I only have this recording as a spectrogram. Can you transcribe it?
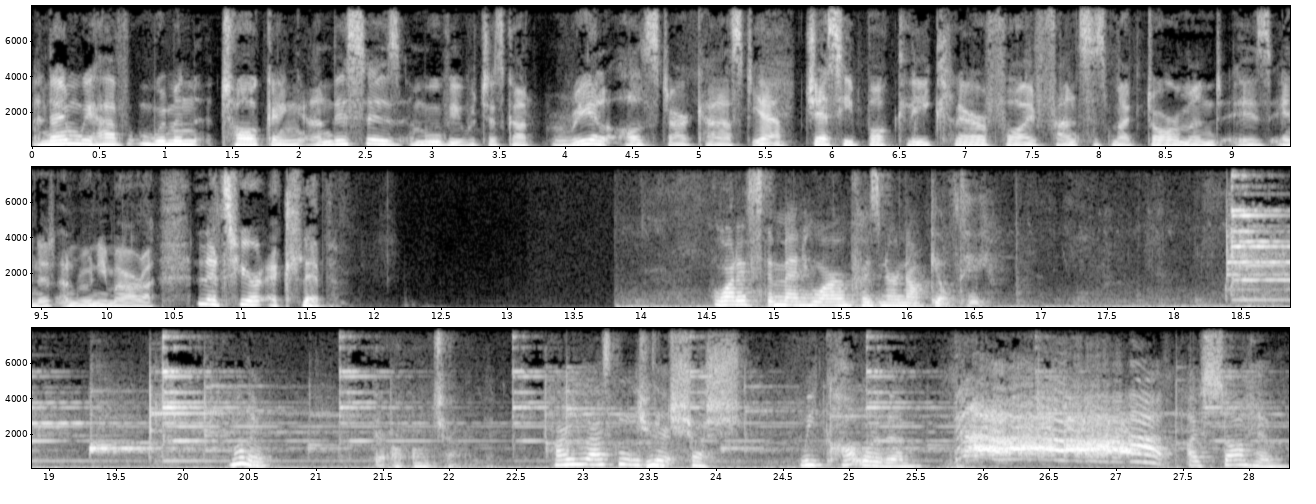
And then we have Women Talking, and this is a movie which has got a real all star cast. Yeah. Jessie Buckley, Claire Foy, Frances McDormand is in it, and Rooney Mara. Let's hear a clip. What if the men who are in prison are not guilty? Mother, Oh, oh Charlie. why are you asking if Jude, they're- shush. We caught one of them. I saw him.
